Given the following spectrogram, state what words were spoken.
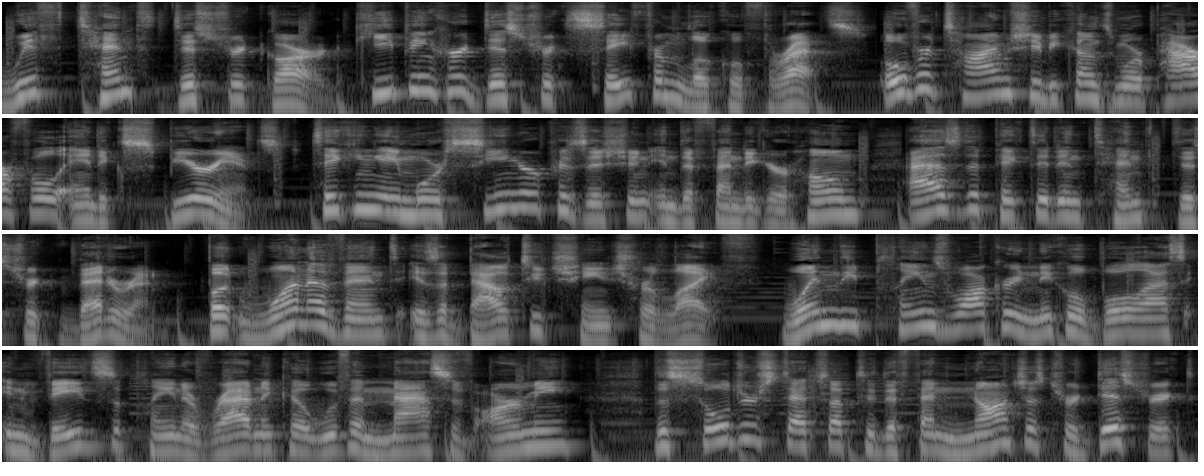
with 10th District Guard, keeping her district safe from local threats. Over time, she becomes more powerful and experienced, taking a more senior position in defending her home as depicted in 10th District Veteran. But one event is about to change her life. When the planeswalker Nicol Bolas invades the plane of Ravnica with a massive army, the soldier steps up to defend not just her district,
